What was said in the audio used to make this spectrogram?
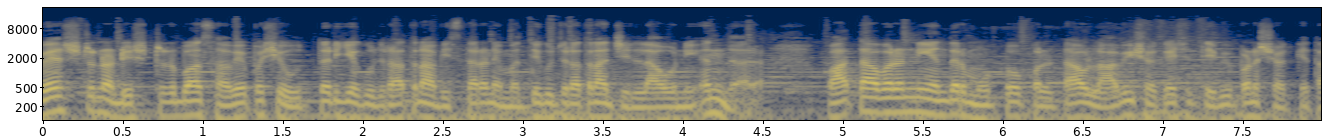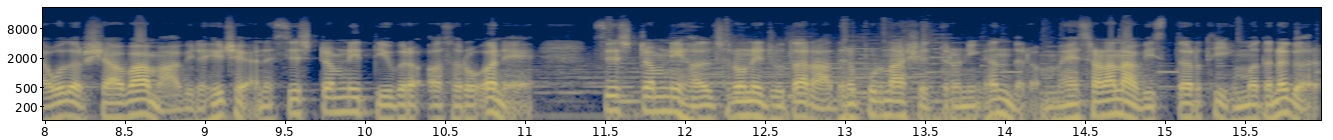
વેસ્ટર્ન ડિસ્ટર્બન્સ હવે પછી ઉત્તરીય ગુજરાતના વિસ્તાર અને મધ્ય ગુજરાતના જિલ્લાઓની અંદર. વાતાવરણની અંદર મોટો પલટાવ લાવી શકે છે તેવી પણ શક્યતાઓ દર્શાવવામાં આવી રહી છે અને સિસ્ટમની તીવ્ર અસરો અને સિસ્ટમની હલચલોને જોતા રાધનપુરના ક્ષેત્રની અંદર મહેસાણાના વિસ્તારથી હિંમતનગર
